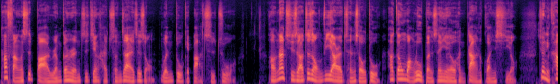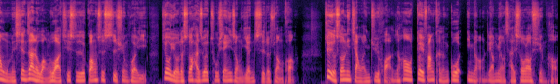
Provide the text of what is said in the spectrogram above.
它反而是把人跟人之间还存在这种温度给把持住。好，那其实啊，这种 VR 的成熟度，它跟网络本身也有很大的关系哦。就你看我们现在的网络啊，其实光是视讯会议，就有的时候还是会出现一种延迟的状况。就有时候你讲完一句话，然后对方可能过一秒、两秒才收到讯号。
